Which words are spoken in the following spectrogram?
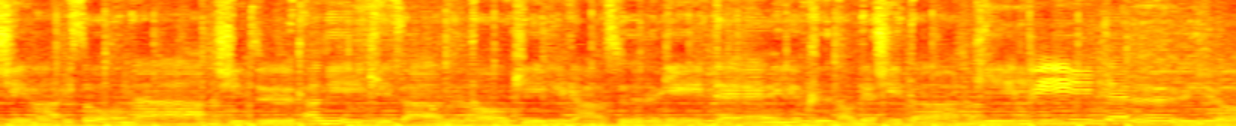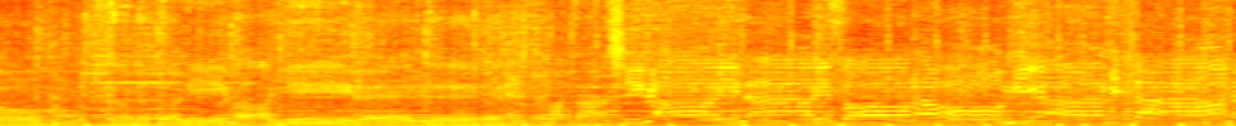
しまいそうな静かに刻む時が過ぎてゆくのでした。響いてるよ。彼方に紛れて。私がいない空を見上げた。あな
